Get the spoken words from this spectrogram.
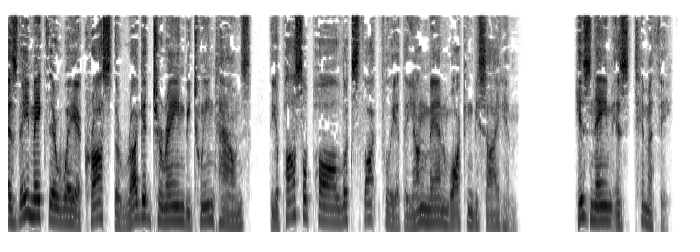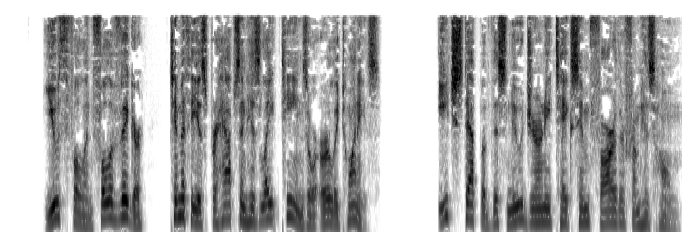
As they make their way across the rugged terrain between towns, the Apostle Paul looks thoughtfully at the young man walking beside him. His name is Timothy. Youthful and full of vigor, Timothy is perhaps in his late teens or early twenties. Each step of this new journey takes him farther from his home.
